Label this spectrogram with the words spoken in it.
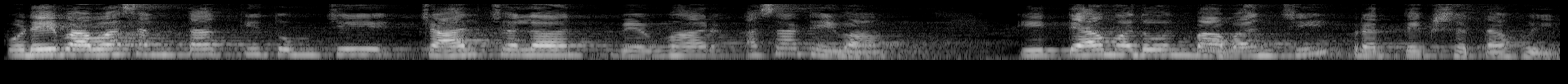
पुढे बाबा सांगतात की तुमची चालचलन व्यवहार असा ठेवा की त्यामधून बाबांची प्रत्यक्षता होईल.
